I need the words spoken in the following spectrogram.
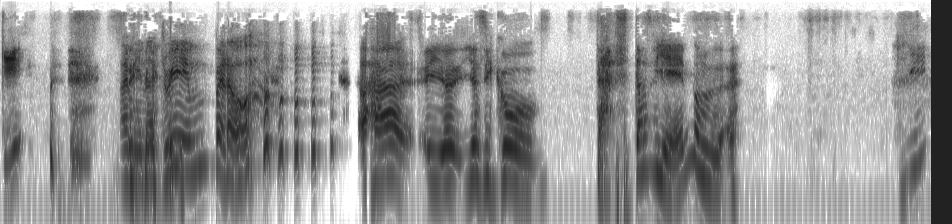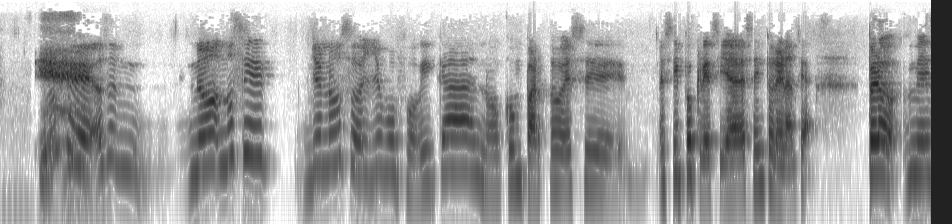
¿qué? I mean, a dream, pero Ajá, y yo, yo así como, ¿estás, estás bien? O sea, ¿qué? no sé, o sea, no, no sé, yo no soy homofóbica, no comparto ese, esa hipocresía, esa intolerancia, pero me,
